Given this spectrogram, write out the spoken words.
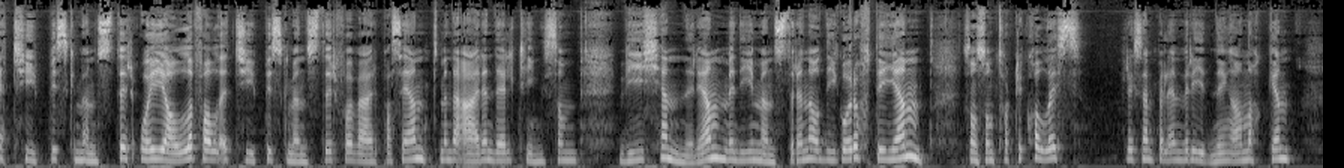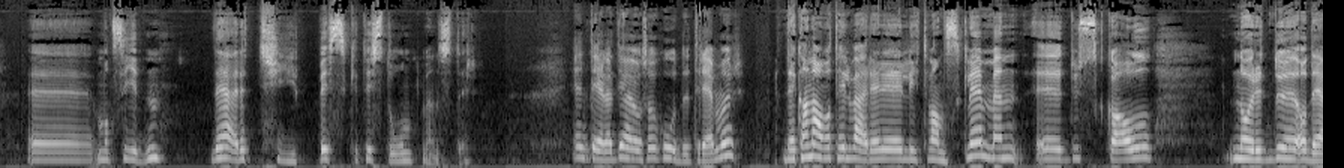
et typisk mønster, og i alle fall et typisk mønster for hver pasient. Men det er en del ting som vi kjenner igjen med de mønstrene, og de går ofte igjen. Sånn som torticollis. F.eks. en vridning av nakken eh, mot siden. Det er et typisk dystont mønster. En del av de har jo også hodetremor. Det kan av og til være litt vanskelig, men eh, du skal når du, og det,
